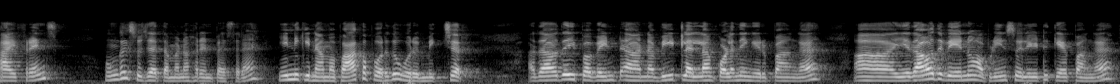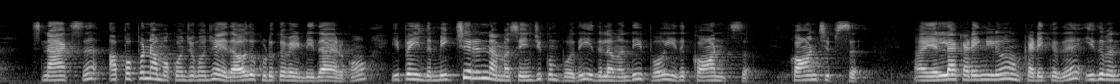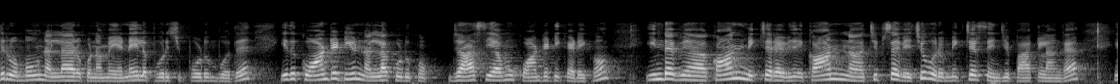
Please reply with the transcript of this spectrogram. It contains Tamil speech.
ஹாய் ஃப்ரெண்ட்ஸ் உங்கள் சுஜாதா மனோகரன் பேசுகிறேன் இன்றைக்கி நாம் பார்க்க போகிறது ஒரு மிக்சர் அதாவது இப்போ வெண்ட் வீட்டில் எல்லாம் குழந்தைங்க இருப்பாங்க. ஏதாவது வேணும் அப்படின்னு சொல்லிட்டு கேட்பாங்க. ஸ்நாக்ஸு அப்பப்போ நம்ம கொஞ்சம் கொஞ்சம் ஏதாவது கொடுக்க வேண்டியதாக இருக்கும். இப்போ இந்த மிக்சருன்னு நம்ம செஞ்சுக்கும் போது இதில் வந்து இப்போது இது கார்ன்ஸ் கார்ன் சிப்ஸு எல்லா கடைங்களிலும் கிடைக்குது. இது வந்து ரொம்பவும் நல்லா இருக்கும். நம்ம எண்ணெயில் பொரிச்சு போடும்போது இது குவான்டிட்டியும் நல்லா கொடுக்கும். ஜாஸ்தியாகவும் குவான்டிட்டி கிடைக்கும். இந்த கார்ன் மிக்சரை கார்ன் சிப்ஸை வச்சு ஒரு மிக்சர் செஞ்சு பார்க்கலாங்க.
